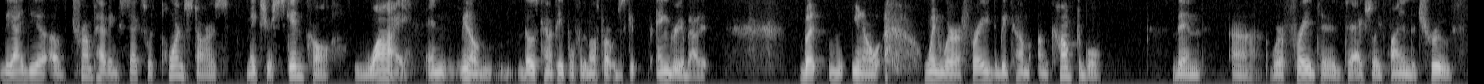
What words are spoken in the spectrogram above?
the idea of Trump having sex with porn stars makes your skin crawl. Why? And you know, those kind of people, for the most part, would just get angry about it. But you know, when we're afraid to become uncomfortable, then uh, we're afraid to to actually find the truth.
